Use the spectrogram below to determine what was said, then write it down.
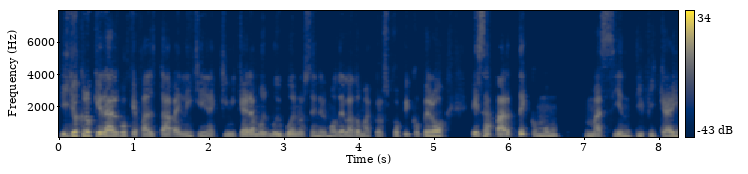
Y yo creo que era algo que faltaba en la ingeniería química. Éramos muy buenos en el modelado macroscópico, pero esa parte como más científica y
